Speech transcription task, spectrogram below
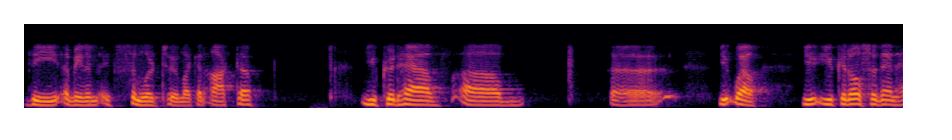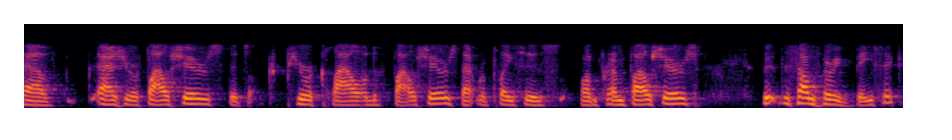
the, I mean, it's similar to like an Okta. You could have, um, uh, you, well, you, you could also then have Azure file shares that's pure cloud file shares that replaces on-prem file shares. This sounds very basic,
